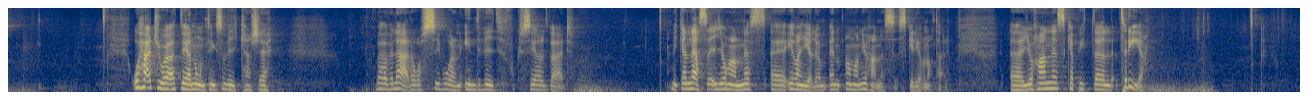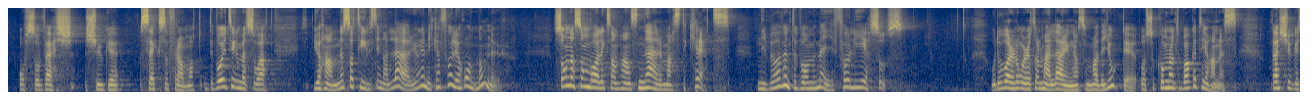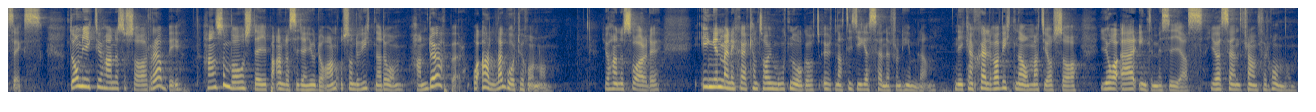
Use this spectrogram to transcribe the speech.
Och här tror jag att det är någonting som vi kanske behöver lära oss i vår individfokuserade värld. Vi kan läsa i Johannes eh, evangelium, en annan Johannes skrev något här. Eh, Johannes kapitel 3. Och så vers 26 och framåt. Det var ju till och med så att Johannes sa till sina lärjungar, ni kan följa honom nu. Sådana som var liksom hans närmaste krets. Ni behöver inte vara med mig, följ Jesus. Och då var det några av de här lärjungarna som hade gjort det. Och så kommer de tillbaka till Johannes, vers 26. De gick till Johannes och sa, Rabbi, han som var hos dig på andra sidan Jordan och som du vittnade om, han döper och alla går till honom. Johannes svarade, ingen människa kan ta emot något utan att det ges henne från himlen. Ni kan själva vittna om att jag sa, jag är inte Messias, jag är sänd framför honom.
